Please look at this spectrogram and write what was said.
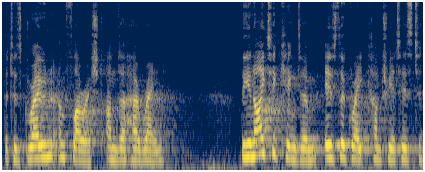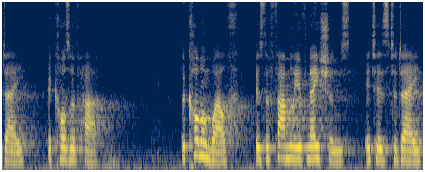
that has grown and flourished under her reign. The United Kingdom is the great country it is today because of her. The Commonwealth is the family of nations it is today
